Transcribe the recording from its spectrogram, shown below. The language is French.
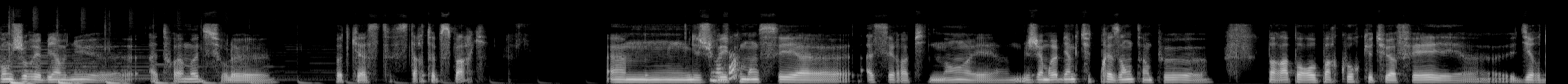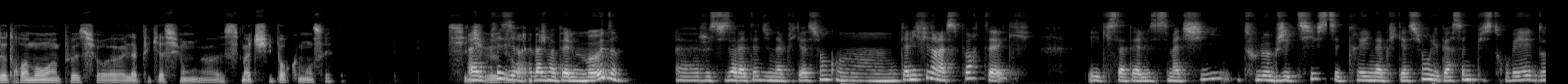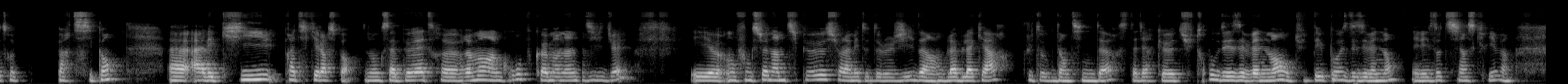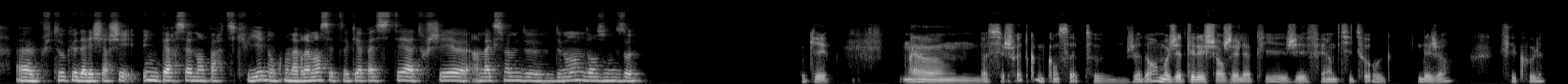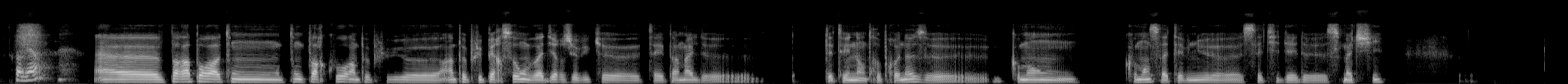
bonjour et bienvenue euh, à toi, Maud, sur le podcast Startup Spark. Euh, je vais commencer euh, assez rapidement et euh, j'aimerais bien que tu te présentes un peu par rapport au parcours que tu as fait et dire deux, trois mots un peu sur l'application Smatchy pour commencer, si Avec plaisir. Eh ben, je m'appelle Maude. Euh, je suis à la tête d'une application qu'on qualifie dans la sport tech et qui s'appelle Smatchy. Tout l'objectif, c'est de créer une application où les personnes puissent trouver d'autres participants euh, avec qui pratiquer leur sport. Donc, ça peut être euh, vraiment un groupe comme un individuel. Et euh, on fonctionne un petit peu sur la méthodologie d'un Blablacar plutôt que d'un Tinder. C'est-à-dire que tu trouves des événements ou tu déposes des événements et les autres s'y inscrivent plutôt que d'aller chercher une personne en particulier. Donc, on a vraiment cette capacité à toucher un maximum de, de monde dans une zone. Ok, Euh, bah, c'est chouette comme concept, euh, j'adore. Moi, j'ai téléchargé l'appli et j'ai fait un petit tour euh, déjà, c'est cool. Trop bien. Euh, par rapport à ton, ton parcours un peu plus, euh, un peu plus perso, on va dire, j'ai vu que tu avais pas mal de... Tu étais une entrepreneuse. euh, comment, comment ça t'est venu euh, cette idée de Smatchy?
